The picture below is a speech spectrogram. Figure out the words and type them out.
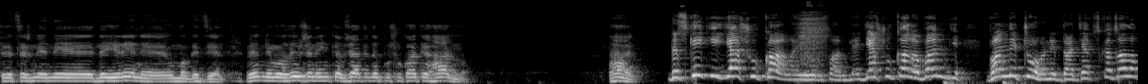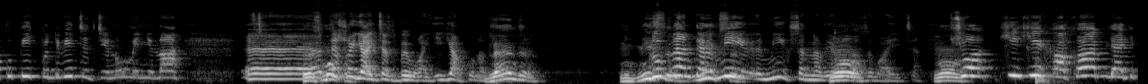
це це ж не, не для Ірини у магазин. Ви не могли вже ненька взяти да пошукати гарно. Галь, Да скільки я шукала його, Руслан, блядь, я шукала, вам, вам нічого не дати. Як сказала купіть, подивіться ціну мені на е, Пересмотр. те, що яйця збиває, як воно? блендер? Ну, Ну, міксер, блендер, міксер. мі, міксер, мабуть, Ну. називається. Ну. Все, хі-хі, ха-ха, блядь,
